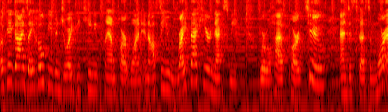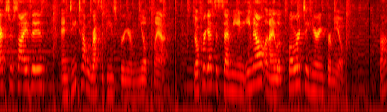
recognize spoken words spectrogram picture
Okay, guys, I hope you've enjoyed Bikini Plan Part 1, and I'll see you right back here next week where we'll have Part 2 and discuss some more exercises and detailed recipes for your meal plan. Don't forget to send me an email, and I look forward to hearing from you. Bye.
